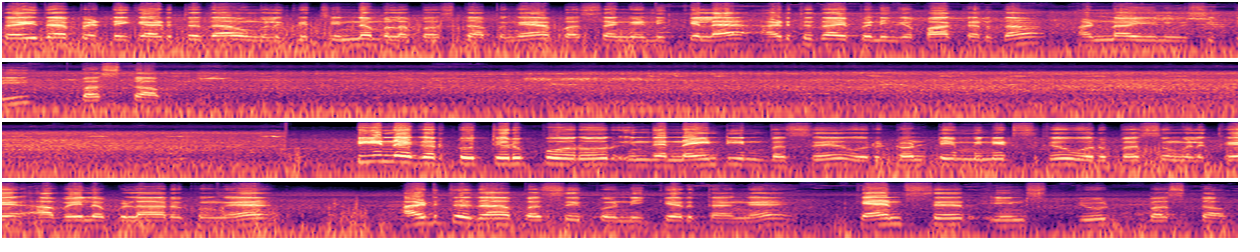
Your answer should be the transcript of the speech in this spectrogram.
சைதாப்பேட்டைக்கு அடுத்ததாக உங்களுக்கு சின்னமலை பஸ் ஸ்டாப்புங்க பஸ் அங்கே நிற்கலை அடுத்ததாக இப்போ நீங்கள் பார்க்குறது தான் Anna university bus stop T Nagar to Thiruporur இந்த நைன்டீன் பஸ்ஸு ஒரு டுவெண்ட்டி மினிட்ஸ்க்கு ஒரு பஸ் உங்களுக்கு அவைலபிளாக இருக்குங்க. அடுத்ததாக பஸ் இப்போ நிற்கிறதாங்க கேன்சர் இன்ஸ்டியூட் பஸ் ஸ்டாப்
